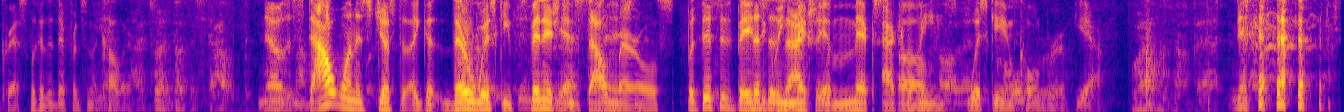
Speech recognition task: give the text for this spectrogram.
Chris, look at the difference in the color. That's what I thought the stout was. No, the stout one is just like a, their whiskey finished Yeah, in stout finished in barrels. But this is This basically is actually a mix actual of beans. Oh, whiskey a and cold cold brew. brew. Yeah. Well, that one's not bad.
